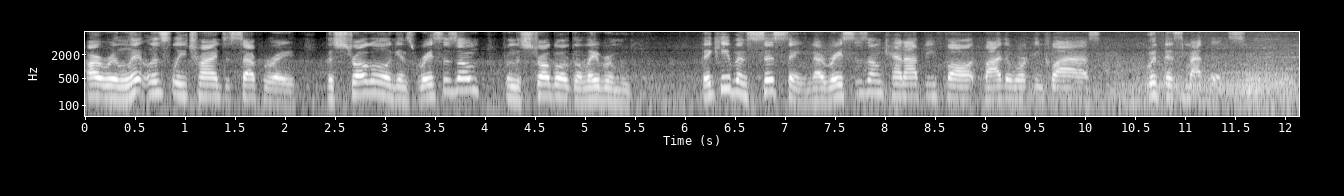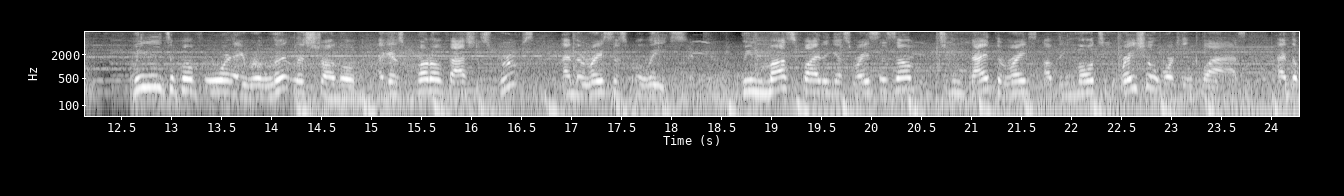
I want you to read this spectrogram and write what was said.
are relentlessly trying to separate the struggle against racism from the struggle of the labor movement. They keep insisting that racism cannot be fought by the working class with its methods. We need to put forward a relentless struggle against proto-fascist groups and the racist police. We must fight against racism to unite the ranks of the multiracial working class and the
